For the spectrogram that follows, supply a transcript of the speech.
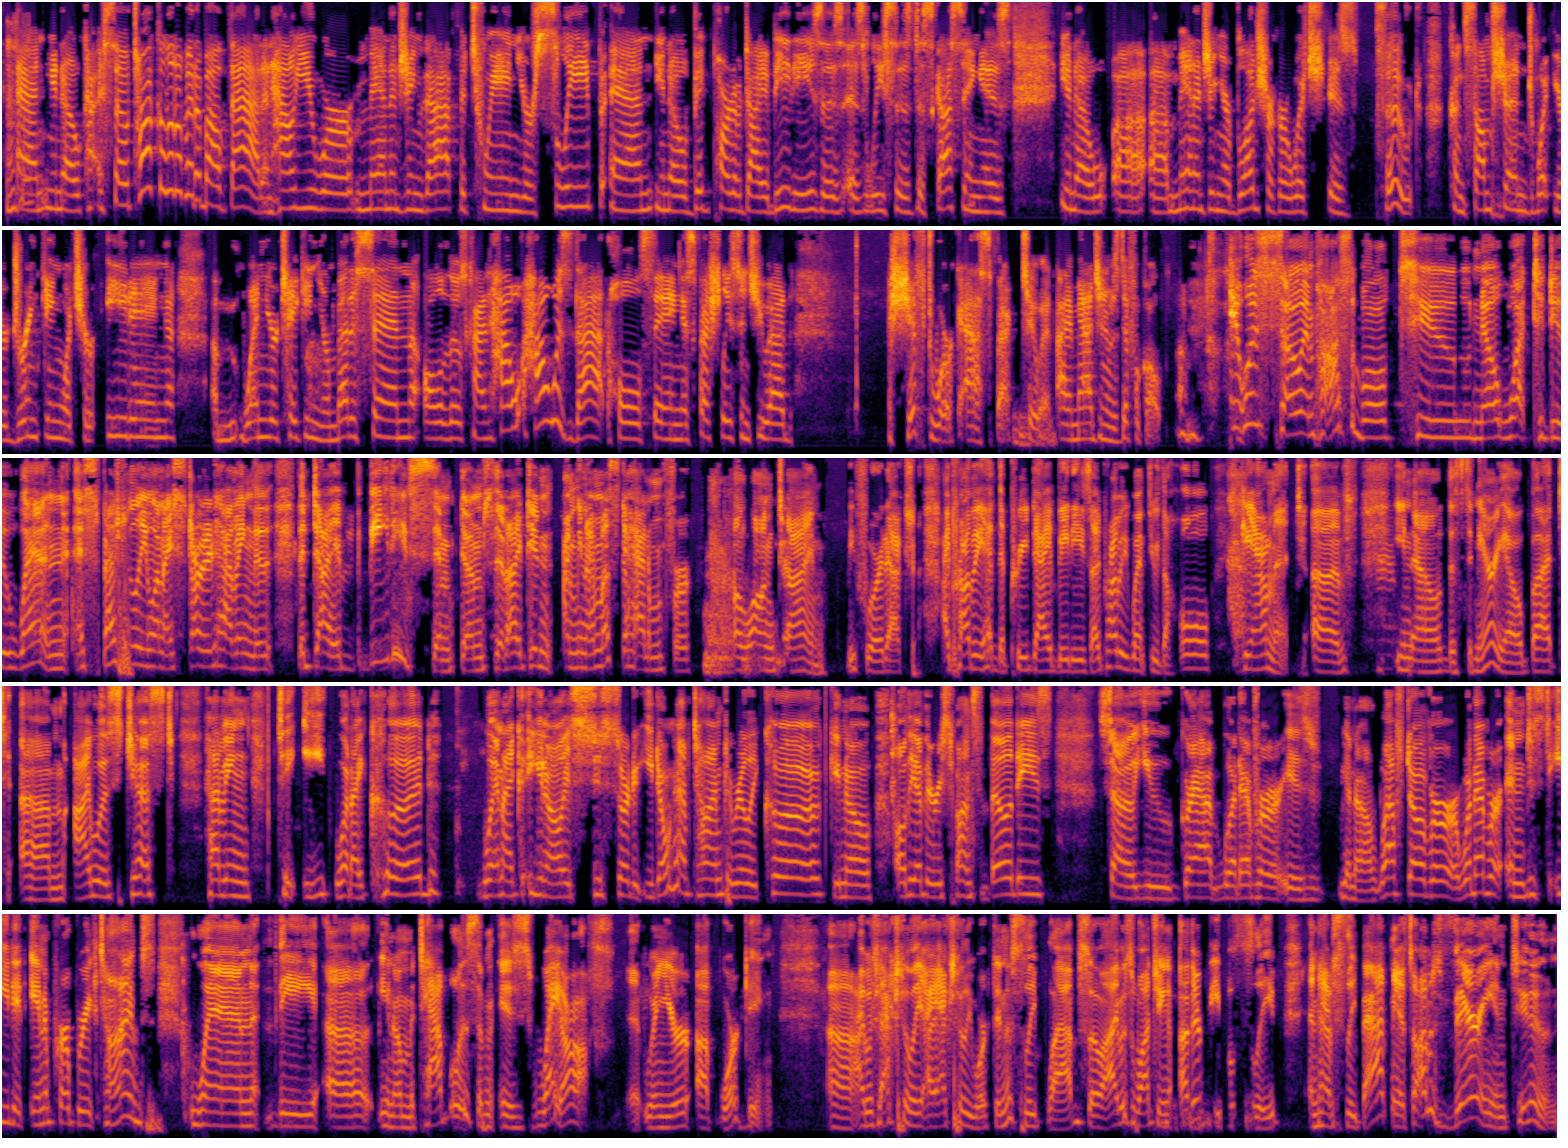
Mm-hmm. And, you know, so talk a little bit about that and how you were managing that between your sleep and, you know, a big part of diabetes, as, as Lisa's discussing, is, you know, uh, uh, managing your blood sugar, which is food consumption, what you're drinking, what you're eating, um, when you're taking your medicine, all of those kinds. How how was that whole thing, especially since you had shift work aspect to it. Mm-hmm. I imagine it was difficult. Um, it was so impossible to know what to do when, especially when I started having the, the diabetes symptoms that I didn't, I mean, I must have had them for a long time before it actually i probably had the pre-diabetes i probably went through the whole gamut of you know the scenario but um, i was just having to eat what i could when i you know it's just sort of you don't have time to really cook you know all the other responsibilities so you grab whatever is you know leftover or whatever and just eat it inappropriate times when the uh, you know metabolism is way off when you're up working. Uh, I was actually, I actually worked in a sleep lab, so I was watching other people sleep and have sleep apnea. So I was very in tune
